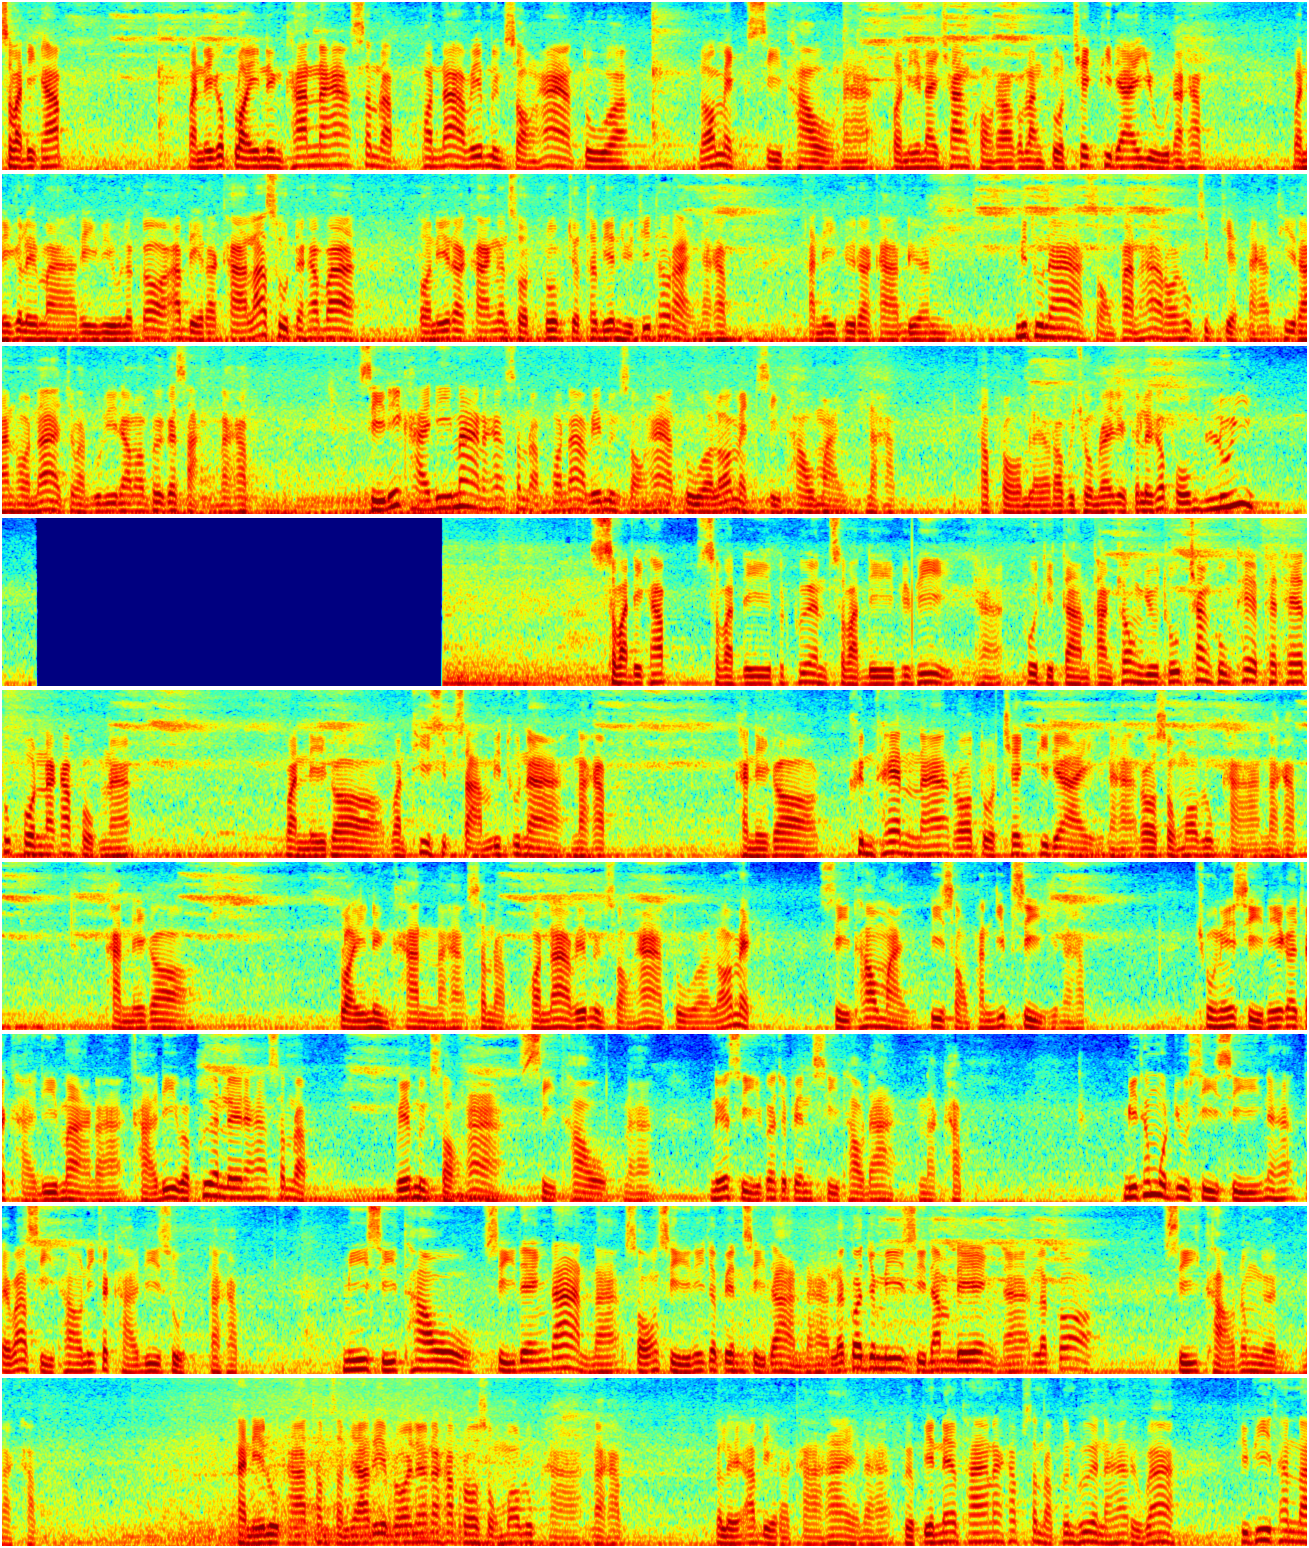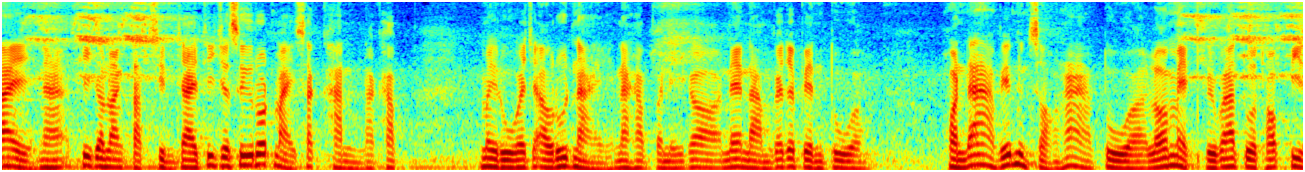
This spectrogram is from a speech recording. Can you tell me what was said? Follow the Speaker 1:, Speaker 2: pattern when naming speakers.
Speaker 1: สวัสดีครับ วันนี้ก็ปล่อยหนึ่งคันนะฮะสำหรับ Honda Wave 125 ตัวล้อแม็กสีเทานะฮะตอนนี้นายช่างของเรากำลังตรวจเช็ค PDI อยู่นะครับ วันนี้ก็เลยมารีวิว แล้วก็อัปเดตราคาล่าสุดนะครับว่า ตอนนี้ราคาเงินสดรวมจดทะเบียนอยู่ที่เท่าไหร่นะครับ อันนี้คือราคาเดือนมิถุนา2567 นะครับ ที่ร้าน Honda จังหวัดบุรีรัมย์อำเภอกระสังนะครับ สีนี้ขายดีมากนะครับสำหรับ Honda Wave 125 ตัวล้อแม็กสีเทาใหม่นะครับ ถ้าพร้อมแล้วเราไปชมรายละเอียดกันเลยครับผมลุย สวัสดีครับ สวัสดีเพื่อนๆ สวัสดีพี่ๆนะฮะผู้ติดตามทางช่อง YouTube ช่างกรุงเทพแท้ๆทุกคนนะครับผมนะ วันนี้ก็วันที่ 13 มิถุนายนนะครับคันนี้ก็ขึ้นแท่นนะรอตรวจเช็ค PDI นะฮะรอส่งมอบลูกค้านะครับคันนี้ก็ปล่อย 1 คันนะฮะสำหรับ Honda w a v 125 ตัวล้อแม็กสีเท่าใหม่ปี 2024 นะครับ ช่วงนี้สีนี้ก็จะขายดีมากนะฮะขายดีกว่าเพื่อนเลยนะฮะสำหรับเวฟ125 สีเทานะฮะ เนื้อสีก็จะเป็นสีเทาด้านนะครับ มีทั้งหมดอยู่ 4 สีนะฮะแต่ว่าสีเทานี้จะขายดีสุดนะครับ มีสีเทาสีแดงด้านนะฮะสองสีนี้จะเป็นสีด้านนะฮะแล้วก็จะมีสีดำแดงนะฮะแล้วก็สีขาวน้ำเงินนะครับคันนี้ลูกค้าทำสัญญาเรียบร้อยแล้วนะครับรอส่งมอบลูกค้านะครับ ก็เลยอัปเดตราคาให้นะฮะเผื่อเป็นแนวทางนะครับสำหรับเพื่อนๆนะฮะหรือว่าพี่ๆท่านใดนะฮะที่กำลังตัดสินใจที่จะซื้อรถใหม่สักคันนะครับ ไม่รู้ว่าจะเอารุ่นไหนนะครับ วันนี้ก็แนะนำก็จะเป็นตัว Honda w a v 125 ตัวล้อแม็กหรือว่าตัวท็อปปี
